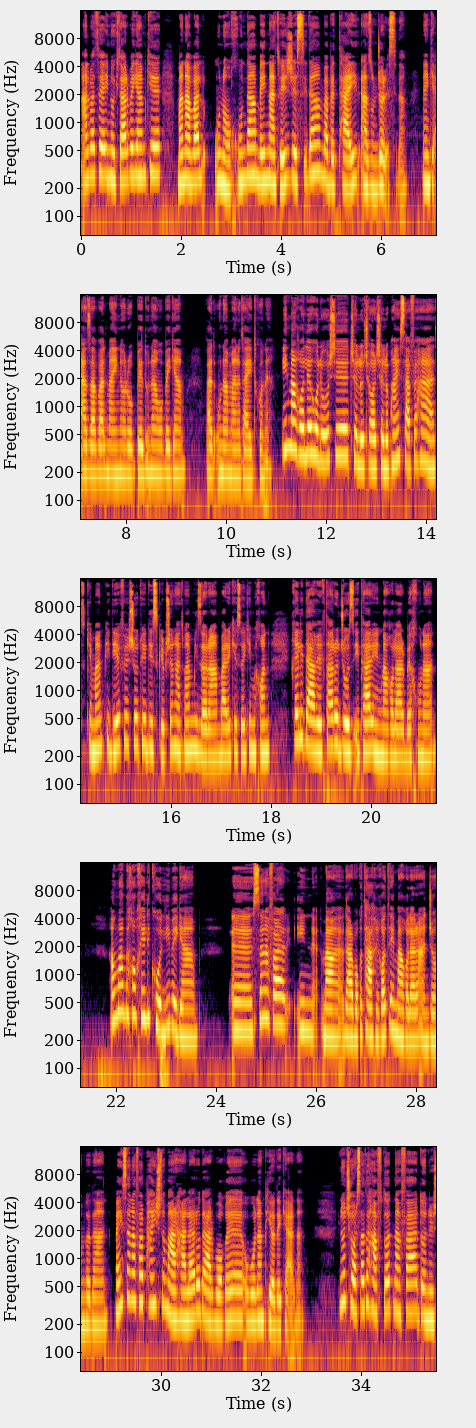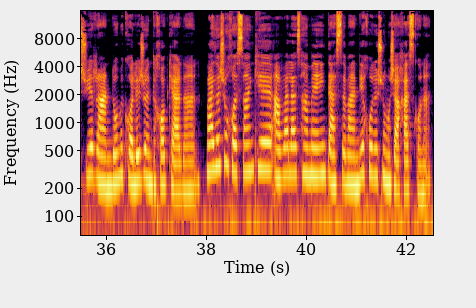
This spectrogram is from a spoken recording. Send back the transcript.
البته این نکته بگم که من اول اونو خوندم به این نتایج رسیدم و به تایید از اونجا رسیدم. نه اینکه از اول من اینا رو بدونم و بگم بعد اونم منو تایید کنه. این مقاله هلوش 44 45 صفحه هست که من PDF ش رو توی description حتما می‌ذارم برای کسایی که می‌خوان خیلی دقیق تر و جزئی تر این مقاله رو بخونن. اما من بخوام خیلی کلی بگم. سه نفر این در واقع تحقیقات این مقاله رو انجام دادن و این سه نفر پنج تا مرحله رو در واقع اووردن پیاده کردن. اینا 470 نفر دانشجوی رندوم کالج رو انتخاب کردن و ازشون خواستن که اول از همه این دستبندی خودشون مشخص کنن.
